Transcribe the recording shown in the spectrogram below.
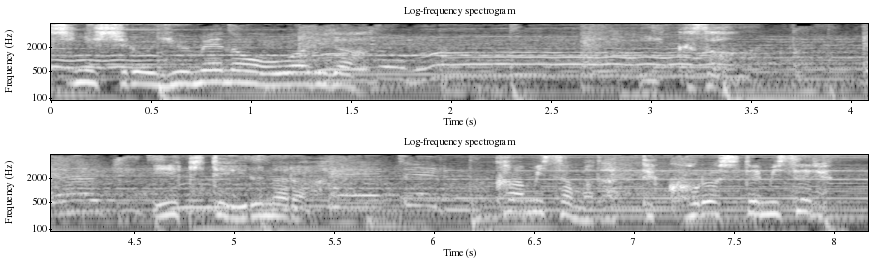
ちにしろ夢の終わりだ。行くぞ。生きているなら神様だって殺してみせる。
